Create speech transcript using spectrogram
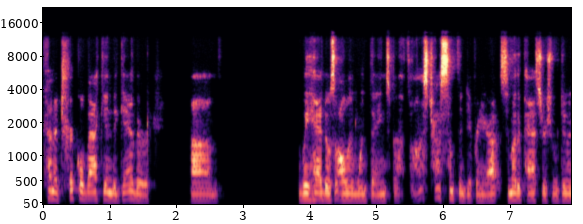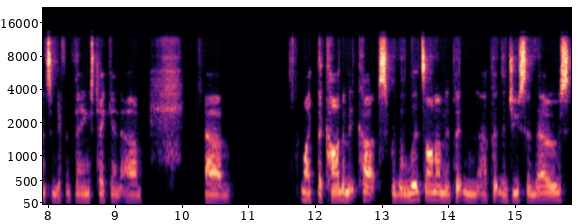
kind of trickle back in together, um, we had those all-in-one things. But I thought, let's try something different here. Some other pastors were doing some different things, taking um, um, like the condiment cups with the lids on them and putting uh, putting the juice in those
